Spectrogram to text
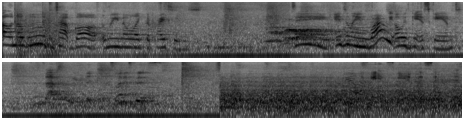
Oh no, we went to Top Golf, and we know like the prices. Dang, Angeline, why are we always getting scammed? This is absolutely ridiculous. What is this? We always getting scammed this Saturday.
